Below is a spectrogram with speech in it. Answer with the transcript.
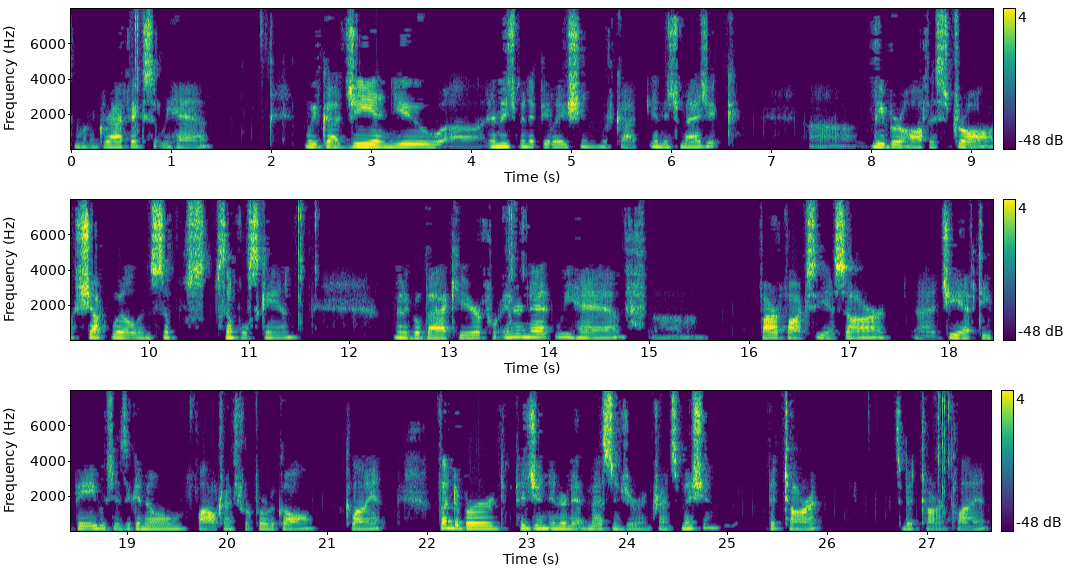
some of the graphics that we have. We've got GNU uh, image manipulation. We've got ImageMagick, uh, LibreOffice Draw, Shotwell, and Simple, Simple Scan. I'm going to go back here. For Internet, we have um, Firefox ESR, uh, GFTP, which is a GNOME File Transfer Protocol client, Thunderbird, Pidgin Internet Messenger and Transmission, BitTorrent, it's a BitTorrent client.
